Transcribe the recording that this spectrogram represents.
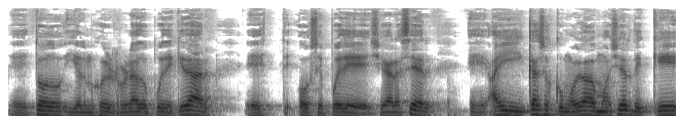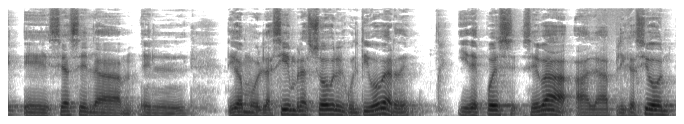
eh, todo y a lo mejor el rolado puede quedar este, o se puede llegar a hacer. Eh, hay casos como hablábamos ayer de que eh, se hace la, digamos, la siembra sobre el cultivo verde y después se va a la aplicación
